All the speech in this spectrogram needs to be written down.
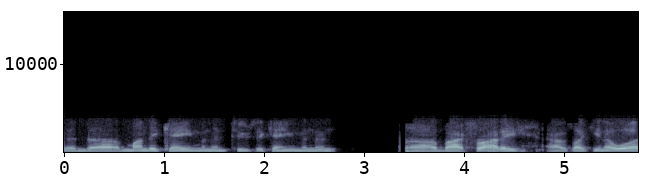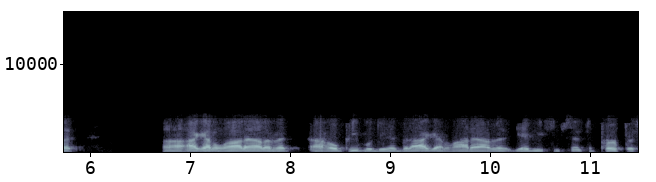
and uh, Monday came, and then Tuesday came, and then uh, by Friday, I was like, you know what? Uh, I got a lot out of it. I hope people did, but I got a lot out of it. It gave me some sense of purpose,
